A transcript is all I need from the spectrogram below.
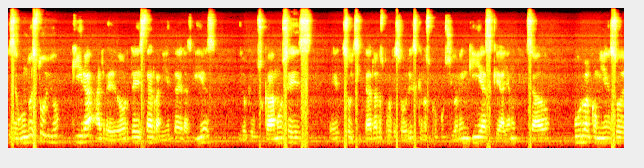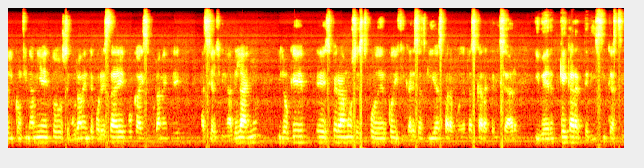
El segundo estudio gira alrededor de esta herramienta de las guías y lo que buscamos es eh, solicitarle a los profesores que nos proporcionen guías que hayan utilizado puro al comienzo del confinamiento, seguramente por esta época y seguramente hacia el final del año. Y lo que esperamos es poder codificar esas guías para poderlas caracterizar y ver qué características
